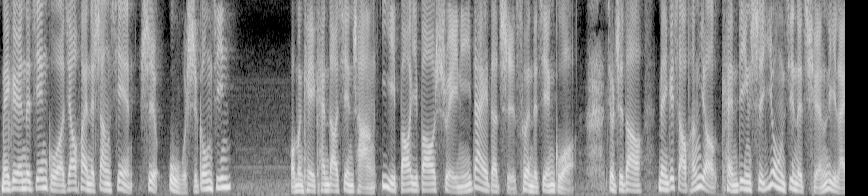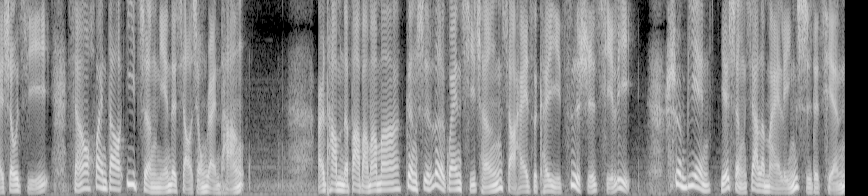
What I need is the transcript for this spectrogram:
每个人的坚果交换的上限是五十公斤。我们可以看到现场一包一包水泥袋的尺寸的坚果，就知道每个小朋友肯定是用尽了全力来收集，想要换到一整年的小熊软糖。而他们的爸爸妈妈更是乐观其成，小孩子可以自食其力，顺便也省下了买零食的钱。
